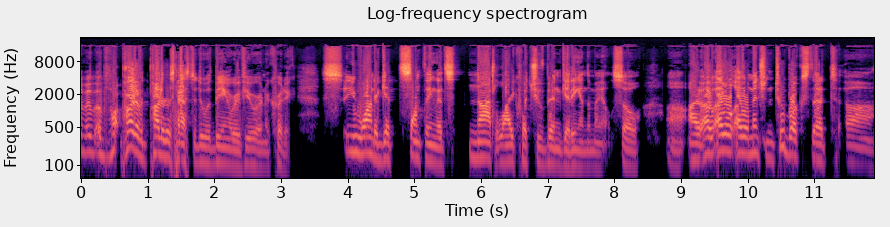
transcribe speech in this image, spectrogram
uh, uh, p- part of part of this has to do with being a reviewer and a critic. You want to get something that's not like what you've been getting in the mail. So uh, I, I, I will I will mention two books that uh,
